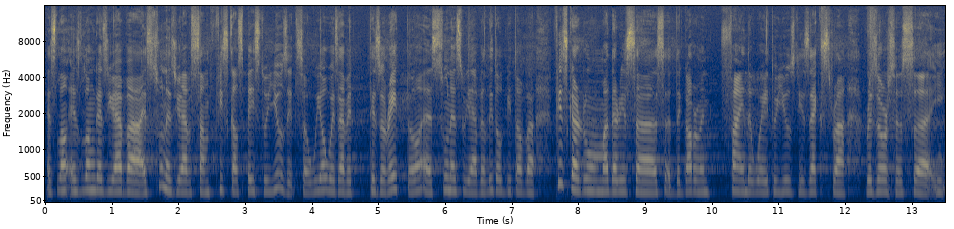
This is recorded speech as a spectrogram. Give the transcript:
as long as, long as you have, uh, as soon as you have some fiscal space to use it. So we always have a tesoretto. As soon as we have a little bit of a fiscal room, uh, there is, uh, so the government find a way to use these extra resources in,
